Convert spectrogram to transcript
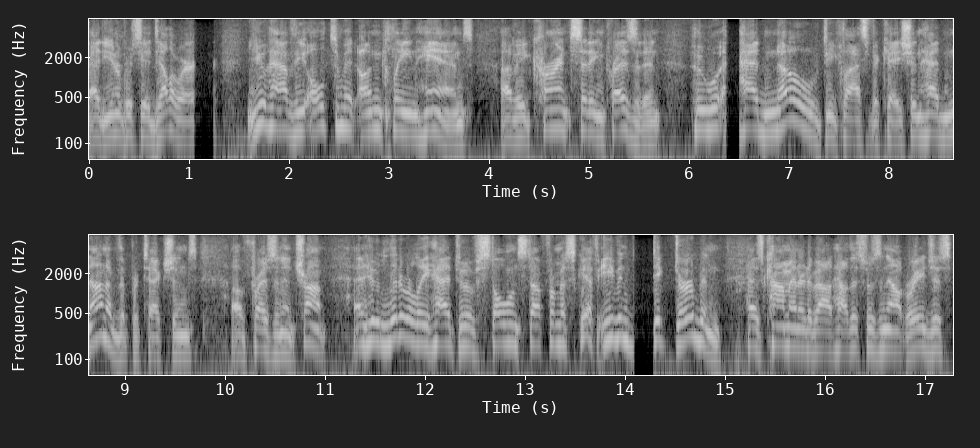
at University of Delaware. You have the ultimate unclean hands of a current sitting president who had no declassification, had none of the protections of President Trump, and who literally had to have stolen stuff from a SCIF. Even Dick Durbin has commented about how this was an outrageous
